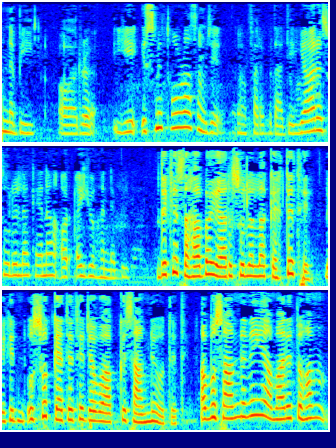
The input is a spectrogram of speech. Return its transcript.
نبی۔ اور یہ اس میں تھوڑا سا مجھے فرق بتا دیا۔ یا رسول اللہ کہنا اور ایو نبی۔ دیکھیے صحابہ یا رسول اللہ کہتے تھے لیکن اس وقت کہتے تھے جب وہ آپ کے سامنے ہوتے تھے۔ اب وہ سامنے نہیں ہے، ہمارے تو ہم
